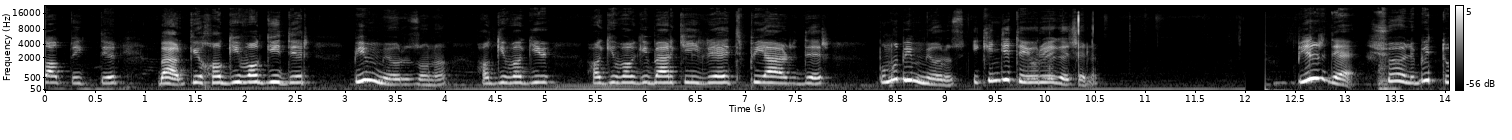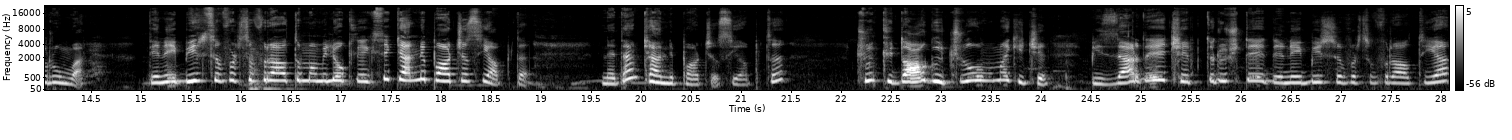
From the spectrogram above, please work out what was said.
Latrik'tir. Belki Huggy Wuggy'dir. Bilmiyoruz onu. Huggy Wuggy, Huggy Wuggy belki Red Pierre'dir. Bunu bilmiyoruz. İkinci teoriye geçelim. Bir de şöyle bir durum var. Deney 1006 Mamilok Lex'i kendi parçası yaptı. Neden kendi parçası yaptı? Çünkü daha güçlü olmak için. Bizler de Chapter 3'te Deney 1006'ya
